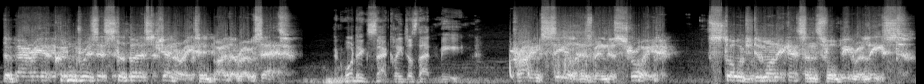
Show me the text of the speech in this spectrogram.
the barrier couldn't resist the burst generated by the rosette. And what exactly does that mean? Prime Seal has been destroyed. Stored demonic essence will be released.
